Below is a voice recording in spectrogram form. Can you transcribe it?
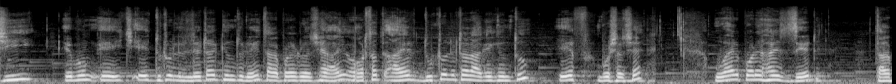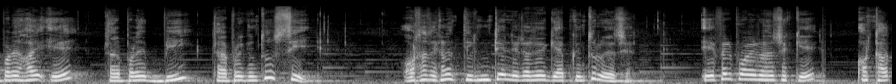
জি এবং এইচ এই দুটো লেটার কিন্তু নেই। তারপরে রয়েছে আই অর্থাৎ আয়ের দুটো লেটার আগে কিন্তু এফ বসেছে। ওয়াইয়ের পরে হয় জেড তারপরে হয় এ তারপরে বি তারপরে কিন্তু সি অর্থাৎ এখানে তিনটে লেটারের গ্যাপ কিন্তু রয়েছে। এফ এর পরে রয়েছে কে অর্থাৎ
